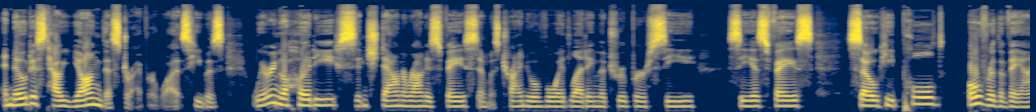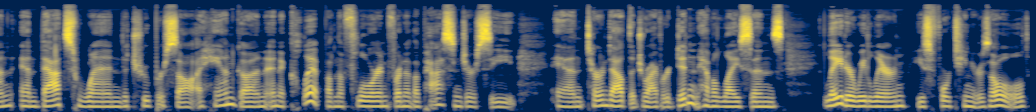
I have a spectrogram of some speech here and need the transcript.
and noticed how young this driver was. He was wearing a hoodie cinched down around his face and was trying to avoid letting the trooper see see his face. So he pulled over the van, and that's when the trooper saw a handgun and a clip on the floor in front of the passenger seat. And turned out the driver didn't have a license. Later, we learn he's 14 years old.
